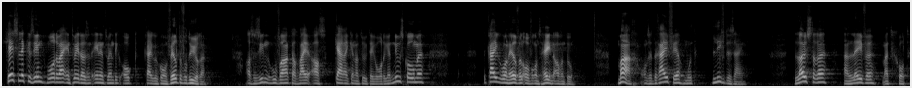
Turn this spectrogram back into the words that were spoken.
Geestelijk gezien worden wij in 2021 ook, krijgen we gewoon veel te verduren. Als we zien hoe vaak dat wij als kerken natuurlijk tegenwoordig in het nieuws komen, dan krijgen we gewoon heel veel over ons heen af en toe. Maar onze drijfveer moet liefde zijn. Luisteren en leven met God.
